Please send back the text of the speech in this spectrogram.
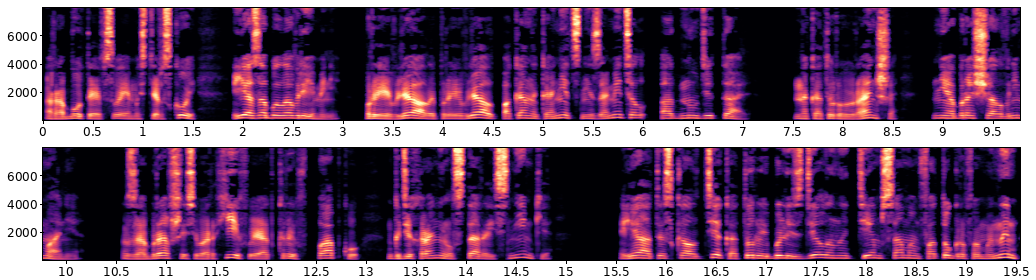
Работая в своей мастерской, я забыл о времени, проявлял и проявлял, пока наконец не заметил одну деталь, на которую раньше не обращал внимания. Забравшись в архив и открыв папку, где хранил старые снимки, я отыскал те, которые были сделаны тем самым фотографом иным,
